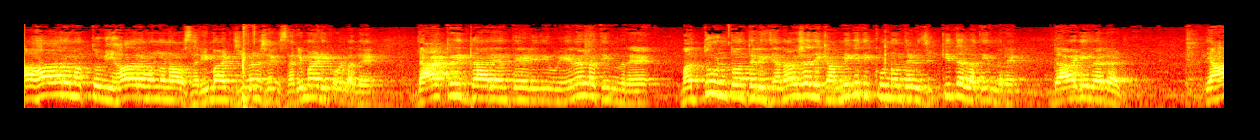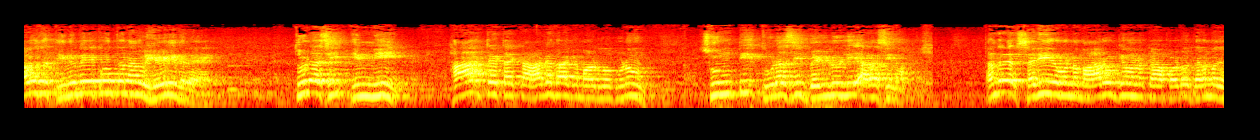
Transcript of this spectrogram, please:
ಆಹಾರ ಮತ್ತು ವಿಹಾರವನ್ನು ನಾವು ಸರಿ ಮಾಡಿ ಜೀವನ ಶೈಲಿ ಸರಿ ಮಾಡಿಕೊಳ್ಳದೆ ಡಾಕ್ಟ್ರ್ ಇದ್ದಾರೆ ಅಂತೇಳಿ ನೀವು ಏನೆಲ್ಲ ತಿಂದರೆ ಮದ್ದು ಉಂಟು ಅಂತೇಳಿ ಜನೌಷಧಿ ಕಮ್ಮಿಗೆ ತಿಕ್ಕೊಂಡು ಅಂತೇಳಿ ಸಿಕ್ಕಿದ್ದೆಲ್ಲ ತಿಂದರೆ ಗಾಡಿ ಗಾಡಿ. ಯಾವುದು ತಿನ್ನಬೇಕು ಅಂತ ನಾವು ಹೇಳಿದರೆ ತುಳಸಿ ತಿನ್ನಿ. ಹಾರ್ಟ್ ಅಟ್ಯಾಕ್ ಆಗದಾಗೆ ಮಾಡುವ ಗುಣ ಉಂಟು. ಶುಂಠಿ, ತುಳಸಿ, ಬೆಳ್ಳುಳ್ಳಿ, ಅರಸಿನ. ಅಂದರೆ ಶರೀರವನ್ನು, ಆರೋಗ್ಯವನ್ನು ಕಾಪಾಡುವ ಧರ್ಮದ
